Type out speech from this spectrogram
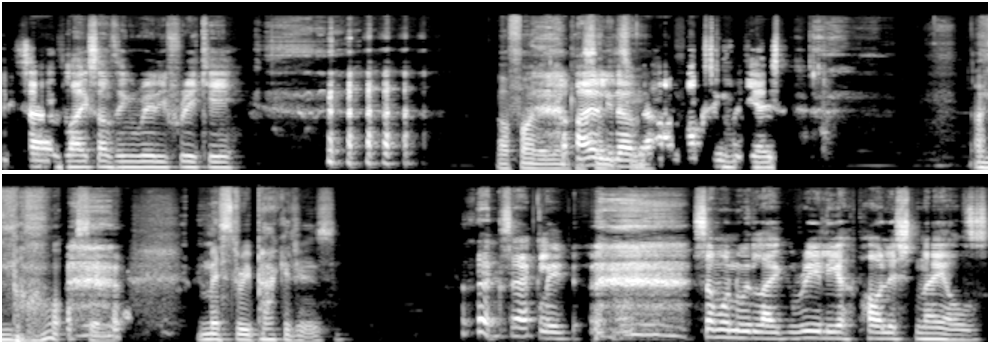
It sounds like something really freaky. I'll find a link. I only know about unboxing videos. Unboxing mystery packages. exactly. Someone with like really polished nails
